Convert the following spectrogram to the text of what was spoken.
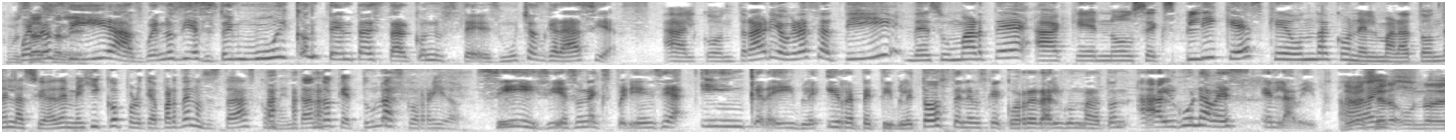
¿Cómo Buenos estás, días, buenos días. Estoy muy contenta de estar con ustedes. Muchas gracias. Al contrario, gracias a ti de sumarte a que nos expliques qué onda con el maratón de la Ciudad de México, porque aparte nos estabas comentando que tú lo has corrido. Sí, sí, es una experiencia increíble, irrepetible. Todos tenemos que correr algún maratón alguna vez en la vida. Debe Ay. ser uno de,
